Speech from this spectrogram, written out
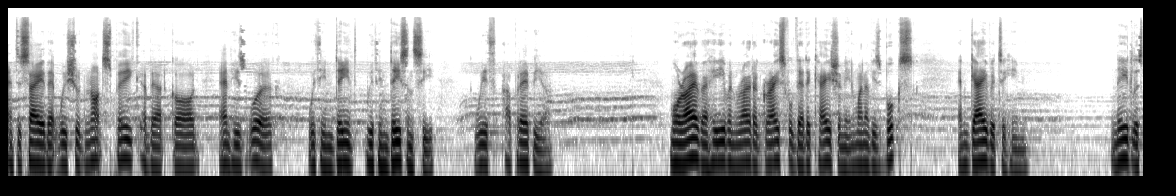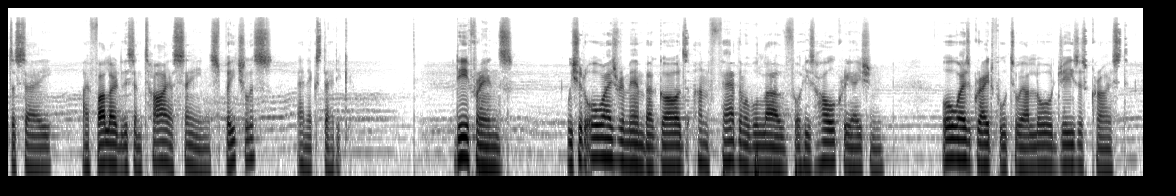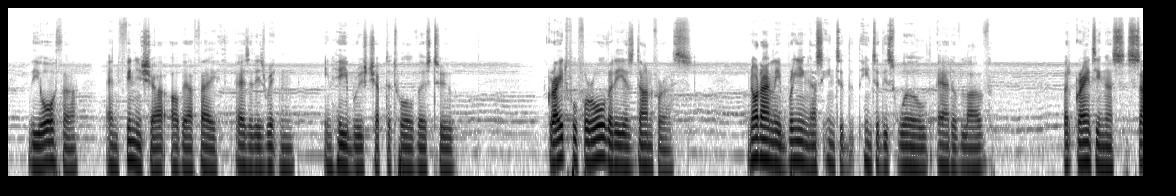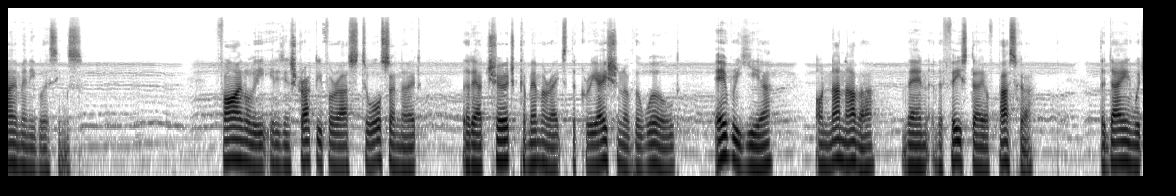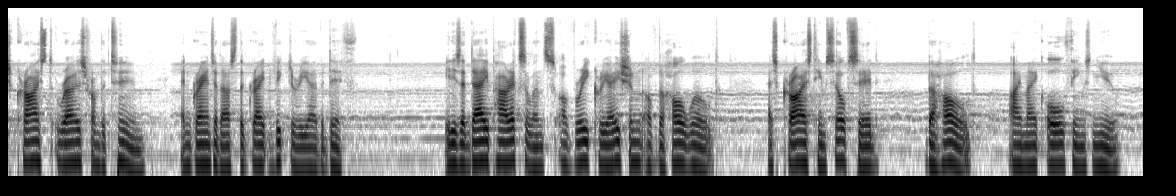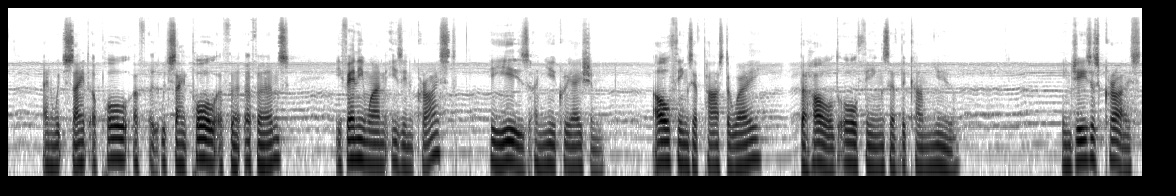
and to say that we should not speak about God and his work with, inde- with indecency, with aprepia. Moreover, he even wrote a graceful dedication in one of his books and gave it to him. Needless to say, I followed this entire scene speechless and ecstatic. Dear friends, we should always remember God's unfathomable love for His whole creation, always grateful to our Lord Jesus Christ, the author and finisher of our faith, as it is written in Hebrews chapter 12, verse 2. Grateful for all that He has done for us, not only bringing us into, the, into this world out of love, but granting us so many blessings. Finally, it is instructive for us to also note that our church commemorates the creation of the world every year on none other than the feast day of Pascha, the day in which Christ rose from the tomb and granted us the great victory over death. It is a day par excellence of recreation of the whole world, as Christ himself said, Behold, I make all things new, and which Saint Paul, which Saint Paul affirms, if anyone is in Christ, he is a new creation. All things have passed away; behold, all things have become new. In Jesus Christ,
